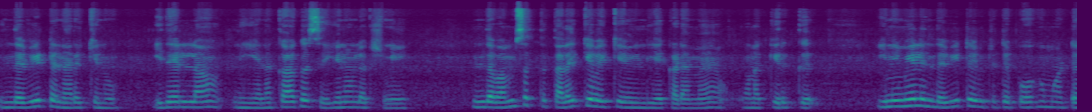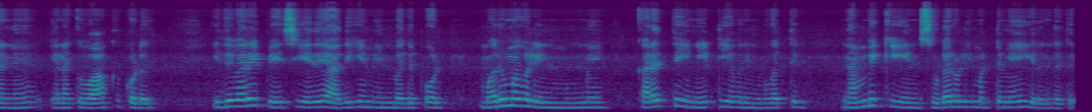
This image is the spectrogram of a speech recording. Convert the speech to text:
இந்த வீட்டை நிறைக்கணும் இதெல்லாம் நீ எனக்காக செய்யணும் லக்ஷ்மி. இந்த வம்சத்தை தலைக்க வைக்க வேண்டிய கடமை உனக்கு இருக்குது இனிமேல் இந்த வீட்டை விட்டுட்டு போக மாட்டேன்னு எனக்கு வாக்கு கொடு. இதுவரை பேசியதே அதிகம் என்பது போல் மருமகளின் முன்னே கரத்தை நீட்டியவரின் முகத்தில் நம்பிக்கையின் சுடரொளி மட்டுமே இருந்தது.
